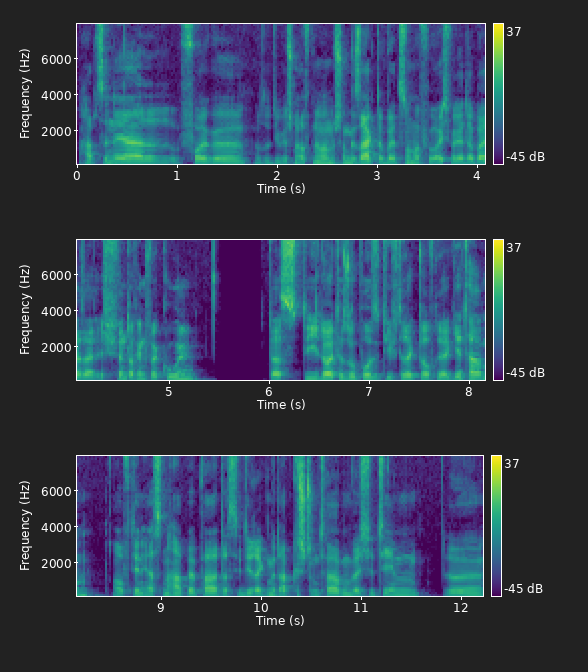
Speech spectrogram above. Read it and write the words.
habe es in der Folge, also die wir schon aufgenommen haben, schon gesagt, aber jetzt nochmal für euch, weil ihr dabei seid. Ich finde auf jeden Fall cool, dass die Leute so positiv direkt darauf reagiert haben, auf den ersten Hardware-Part, dass sie direkt mit abgestimmt haben, welche Themen äh,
